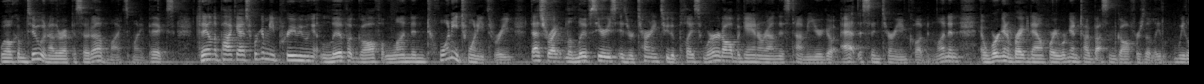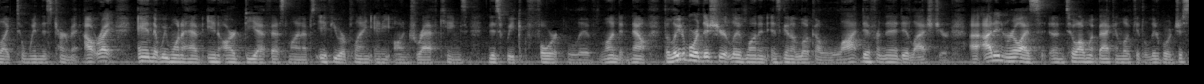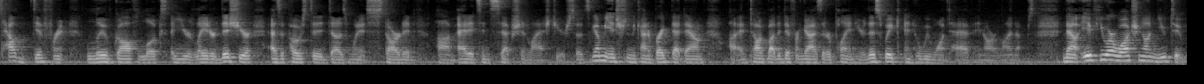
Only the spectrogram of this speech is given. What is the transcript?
Welcome to another episode of Mike's Money Picks. Today on the podcast, we're going to be previewing LIV Golf London 2023. That's right, the LIV Series is returning to the place where it all began around this time a year ago at the Centurion Club in London. And we're going to break it down for you. We're going to talk about some golfers that we like to win this tournament outright and that we want to have in our DFS lineups if you are playing any on DraftKings this week for LIV London. Now, the leaderboard this year at LIV London is going to look a lot different than it did last year. I didn't realize until I went back and looked at the leaderboard just how different LIV Golf looks a year later this year as opposed to it does when it started um, at its inception last year. So it's going to be interesting to kind of break that down uh, and talk about the different guys that are playing here this week and who we want to have in our lineups. Now, if you are watching on YouTube,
